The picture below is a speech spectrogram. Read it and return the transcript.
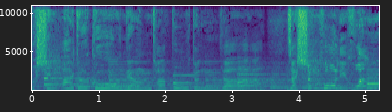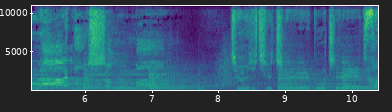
我心爱的姑娘她不等了，在生活里换来了什么？这一切值不值得？所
